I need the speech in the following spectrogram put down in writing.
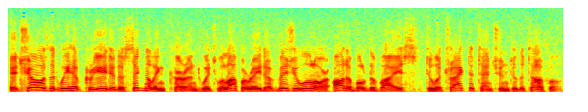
It shows that we have created a signaling current which will operate a visual or audible device to attract attention to the telephone.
